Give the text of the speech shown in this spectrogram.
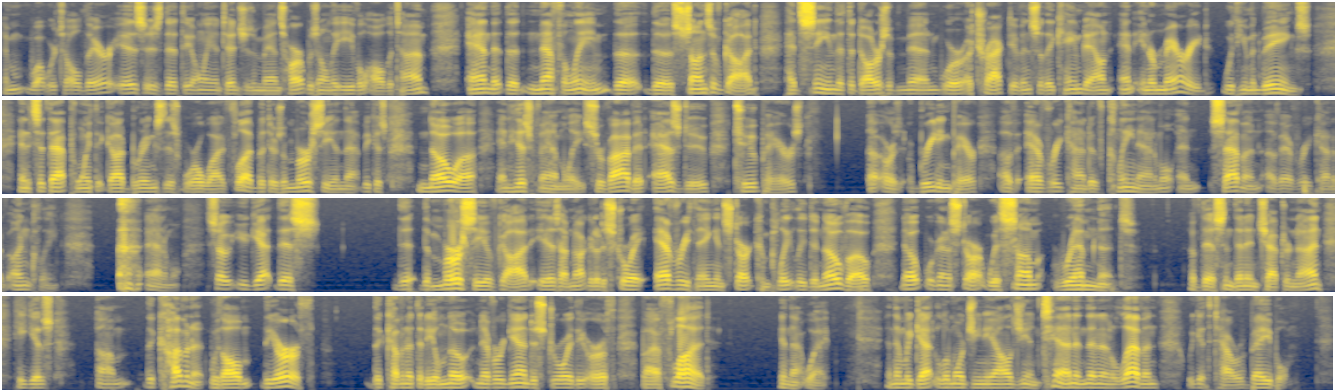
And what we're told there is is that the only intentions of man's heart was only evil all the time, and that the Nephilim, the the sons of God, had seen that the daughters of men were attractive, and so they came down and intermarried with human beings. And it's at that point that God brings this worldwide flood. But there's a mercy in that because Noah and his family survive it, as do two pairs uh, or a breeding pair of every kind of clean animal and seven of every kind of unclean animal. So you get this the, the mercy of God is I'm not going to destroy everything and start completely de novo. Nope, we're going to start with some remnant of this. And then in chapter 9, he gives um, the covenant with all the earth, the covenant that he'll no, never again destroy the earth by a flood in that way. And then we get a little more genealogy in 10, and then in 11, we get the Tower of Babel.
